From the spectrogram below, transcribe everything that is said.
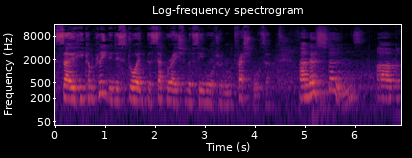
So he completely destroyed the separation of seawater and freshwater. And those stones um,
